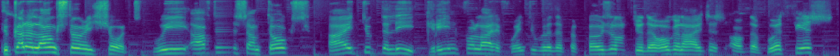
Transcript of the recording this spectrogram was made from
To cut a long story short, we, after some talks, I took the lead. Green for Life went with a proposal to the organizers of the Woordfeest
